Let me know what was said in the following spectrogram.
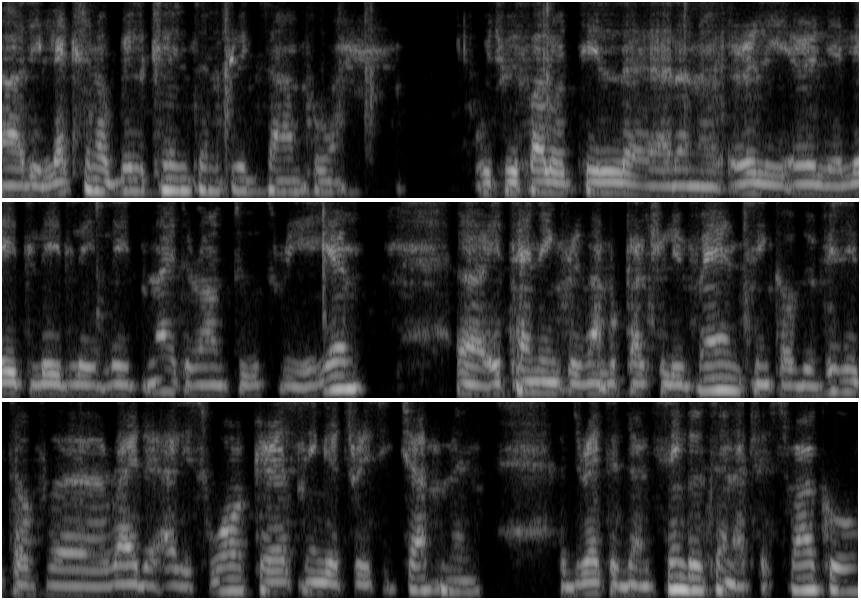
Uh, the election of Bill Clinton, for example, which we followed till, uh, I don't know, early, early, late, late, late, late night, around 2, 3 a.m. Uh, attending, for example, cultural events, think of the visit of uh, writer Alice Walker, singer Tracy Chapman, director John Singleton at Westphal.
